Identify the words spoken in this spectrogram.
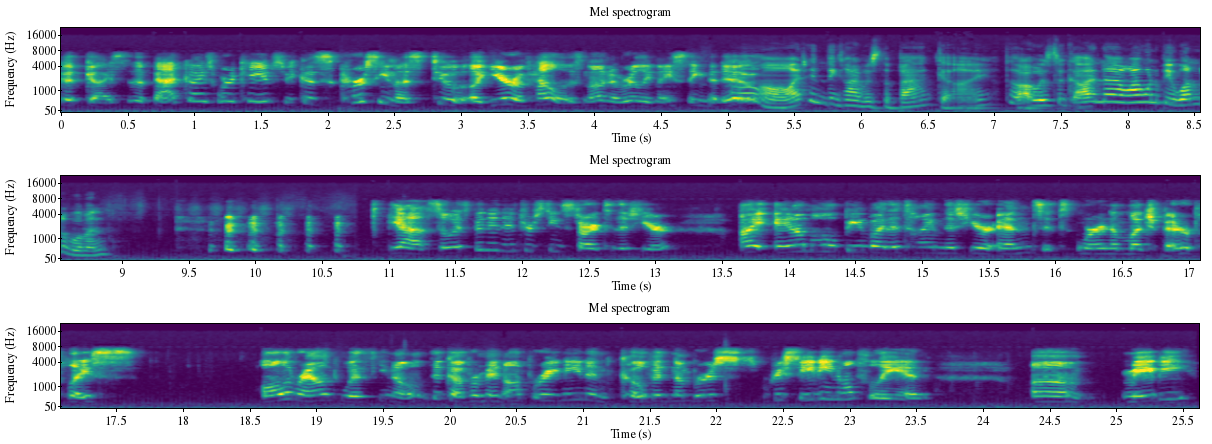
good guys. Do the bad guys wear capes? Because cursing us to a year of hell is not a really nice thing to do. Oh, I didn't think I was the bad guy. I thought I was the guy. No, I want to be Wonder Woman. yeah, so it's been an interesting start to this year. I am hoping by the time this year ends, it's we're in a much better place all around with you know the government operating and COVID numbers receding, hopefully, and um, maybe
